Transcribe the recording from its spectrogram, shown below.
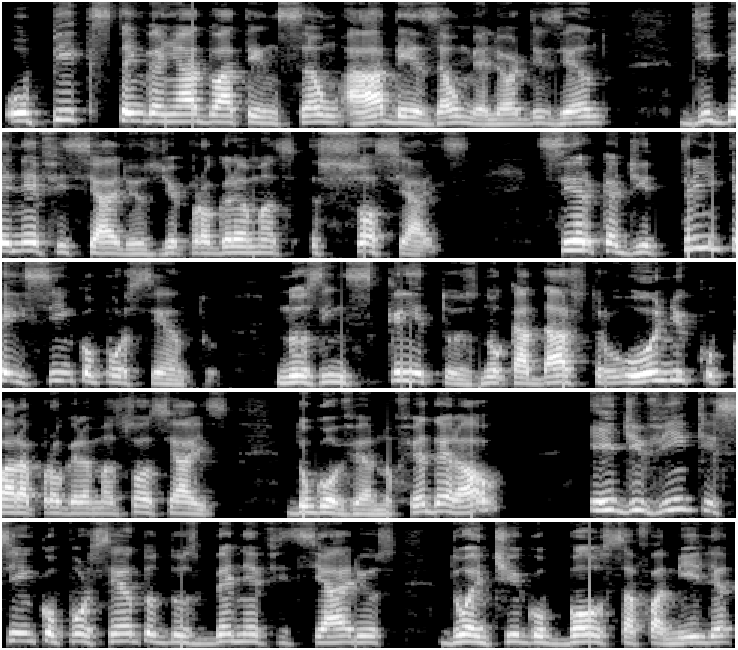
o Pix tem ganhado a atenção, a adesão, melhor dizendo, de beneficiários de programas sociais. Cerca de 35% nos inscritos no Cadastro Único para Programas Sociais do governo federal e de 25% dos beneficiários do antigo Bolsa Família,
